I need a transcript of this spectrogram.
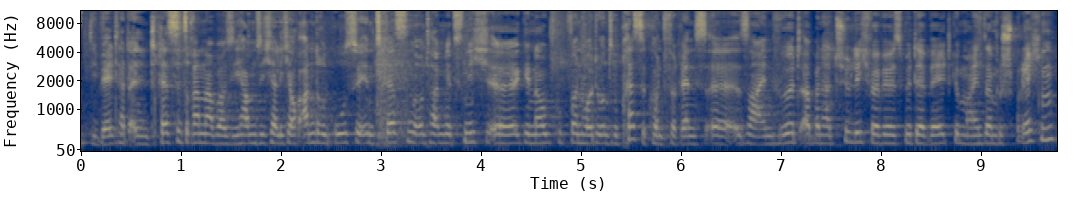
die Welt hat ein Interesse dran, aber Sie haben sicherlich auch andere große Interessen und haben jetzt nicht äh, genau geguckt, wann heute unsere Pressekonferenz äh, sein wird. Aber natürlich, weil wir es mit der Welt gemeinsam besprechen,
